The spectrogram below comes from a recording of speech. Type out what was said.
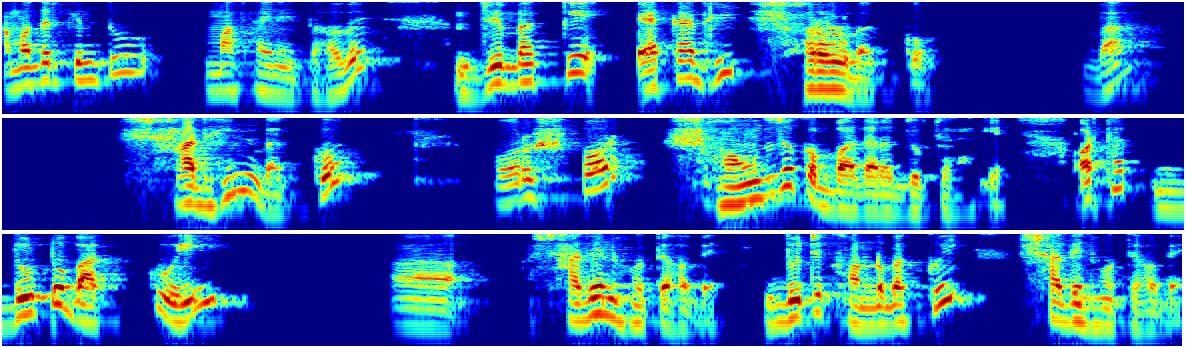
আমাদের কিন্তু মাথায় নিতে হবে যে বাক্যে একাধিক সরল বাক্য বা স্বাধীন বাক্য পরস্পর সংযোজক অব্যয় দ্বারা যুক্ত থাকে অর্থাৎ দুটো বাক্যই স্বাধীন হতে হবে দুটি খণ্ড বাক্যই স্বাধীন হতে হবে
